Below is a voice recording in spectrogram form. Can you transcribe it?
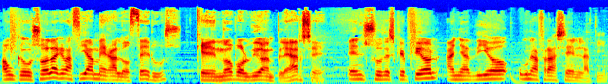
Aunque usó la grafía megalocerus, que no volvió a emplearse, en su descripción añadió una frase en latín:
